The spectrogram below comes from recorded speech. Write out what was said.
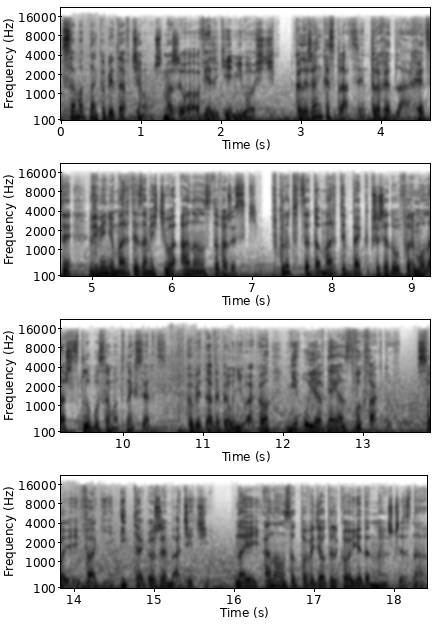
Samotna kobieta wciąż marzyła o wielkiej miłości. Koleżanka z pracy, trochę dla hecy, w imieniu Marty zamieściła anons towarzyski. Wkrótce do Marty Beck przyszedł formularz z klubu samotnych serc. Kobieta wypełniła go, nie ujawniając dwóch faktów: swojej wagi i tego, że ma dzieci. Na jej anons odpowiedział tylko jeden mężczyzna,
